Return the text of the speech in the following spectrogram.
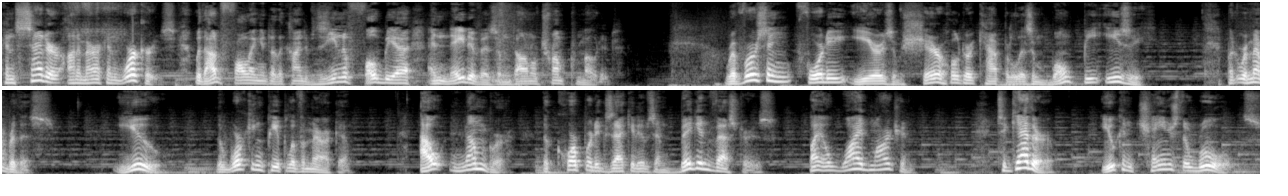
can center on American workers without falling into the kind of xenophobia and nativism Donald Trump promoted. Reversing 40 years of shareholder capitalism won't be easy. But remember this you, the working people of America, outnumber the corporate executives and big investors by a wide margin. Together, you can change the rules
